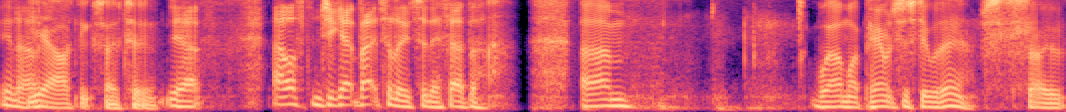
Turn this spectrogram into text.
You know? yeah, I think so too. yeah. How often do you get back to Luton, if ever? Um, well, my parents are still there, so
